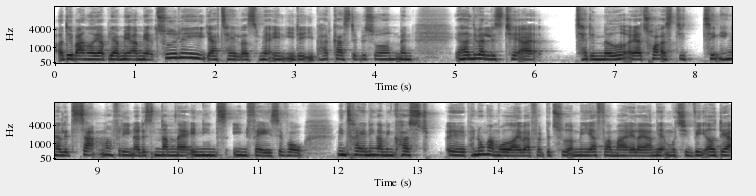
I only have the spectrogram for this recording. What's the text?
Og det er bare noget, jeg bliver mere og mere tydelig i. Jeg talte også mere ind i det i podcast-episoden, men jeg havde alligevel lyst til at tage det med, og jeg tror også, de ting hænger lidt sammen, fordi når det er sådan, når jeg er inde i en, i en fase, hvor min træning og min kost øh, på nogle områder i hvert fald betyder mere for mig, eller jeg er mere motiveret der,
